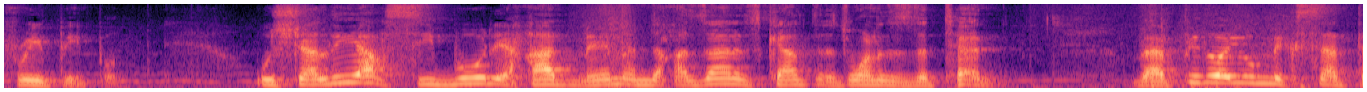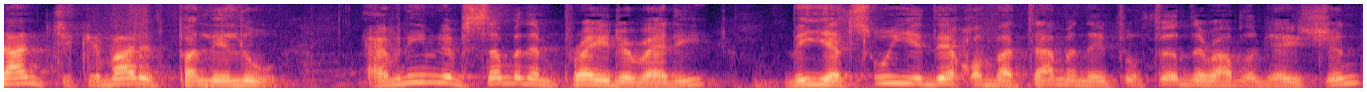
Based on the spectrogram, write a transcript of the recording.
free people. ושליח ציבור אחד מהם, and the chazan is counted as one of the 10. ואפילו היו מקצתן שכבר התפללו. Even if some of them prayed already, the v'yatzu and they fulfilled their obligation,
